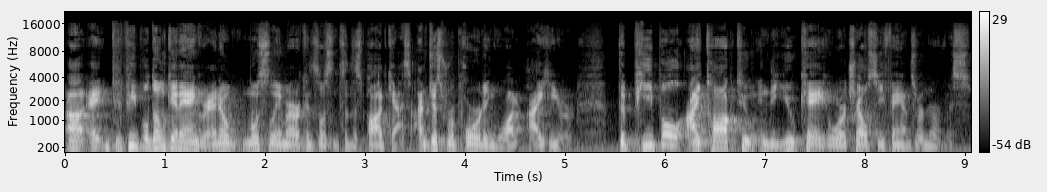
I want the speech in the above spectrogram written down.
uh, people don't get angry. I know mostly Americans listen to this podcast. I'm just reporting what I hear. The people I talk to in the UK who are Chelsea fans are nervous.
